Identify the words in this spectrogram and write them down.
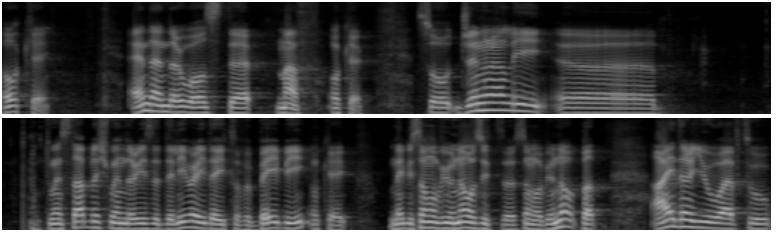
Okay. And then there was the math. Okay. So generally, uh, to establish when there is a delivery date of a baby, okay, maybe some of you knows it, uh, some of you know, but either you have to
